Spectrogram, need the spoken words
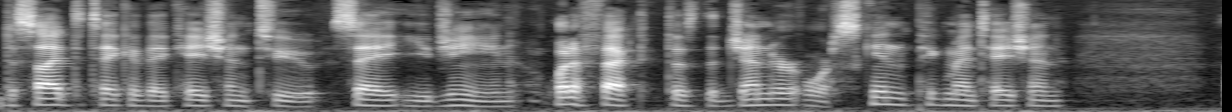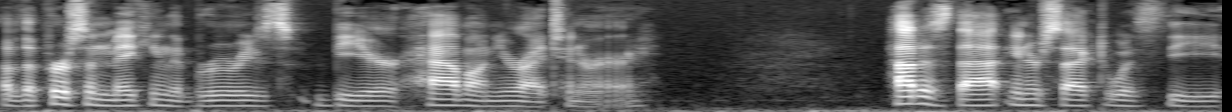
decide to take a vacation to, say, Eugene, what effect does the gender or skin pigmentation of the person making the brewery's beer have on your itinerary? How does that intersect with the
